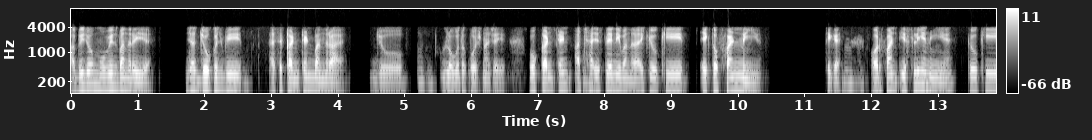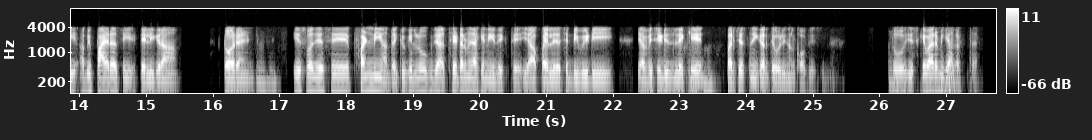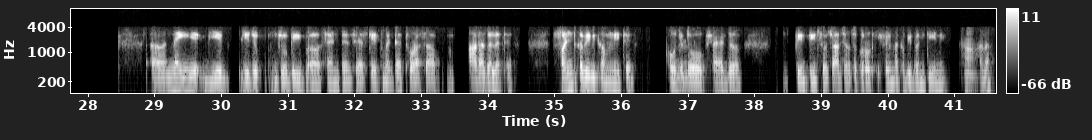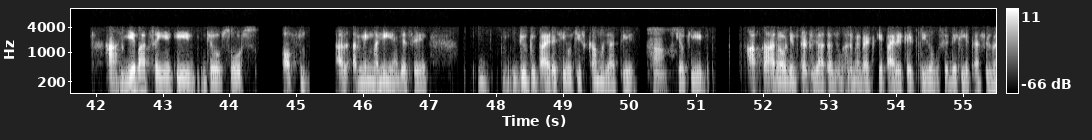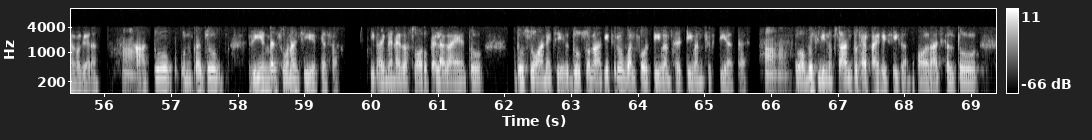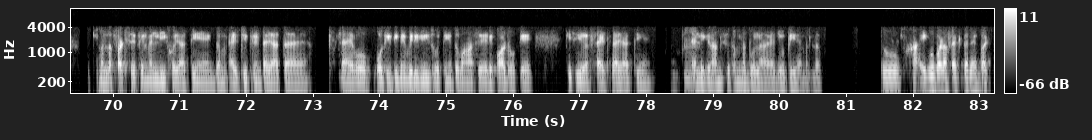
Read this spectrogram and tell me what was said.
अभी जो मूवीज़ बन रही है या जो कुछ भी ऐसे कंटेंट बन रहा है जो हम्म, लोगों तक पहुँचना चाहिए वो कंटेंट अच्छा इसलिए नहीं बन रहा है क्योंकि एक तो फंड नहीं है ठीक है? हम्म, और फंड इसलिए नहीं है क्योंकि अभी पायरसी टेलीग्राम टोरेंट हम्म, इस वजह से फंड नहीं आता है क्योंकि लोग जा थिएटर में जाके नहीं देखते या पहले जैसे डीवीडी या वीसीडीज लेके हम्म, परचेस नहीं करते ओरिजिनल कॉपीज तो इसके बारे में क्या लगता है? नहीं ये ये ये जो जो भी सेंटेंस है स्टेटमेंट है थोड़ा सा आधा गलत है। फंड कभी भी कम नहीं थे। होते हम्म। तो शायद तीन तीन सौ चार चार सौ करोड़ की फ़िल्में कभी बनती ही नहीं हाँ। है ना? हाँ ये बात सही है कि जो सोर्स ऑफ़ अर्निंग मनी है जैसे ड्यू टू पायरेसी वो चीज़ कम हो जाती है। हाँ। क्योंकि आपका आधा ऑडियंस कट हो जाता है जो घर में बैठ के पायरेटेड चीज़ों से देख लेता है फ़िल्में वगैरह। हाँ। हाँ तो उनका जो रीइम्बर्स होना चाहिए पैसा कि भाई मैंने अगर सौ रुपए लगाए हैं तो दो सौ आने चाहिए तो दो सौ ना आके फिर वो one forty one thirty one fifty आता है। हाँ हाँ। तो ऑब्वियसली नुकसान तो है पायरेसी का और आजकल तो मतलब फट से फ़िल्में लीक हो जाती हैं एकदम एच डी प्रिंट आ जाता है। चाहे वो ओटीटी में भी रिलीज़ होती हैं तो वहाँ से रिकॉर्ड होके किसी वेबसाइट पे आ जाती हैं। हम्म, टेलीग्राम जैसे तुमने बोला है जो भी है मतलब। तो हाँ एक वो बड़ा फैक्टर है बट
